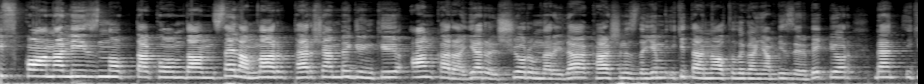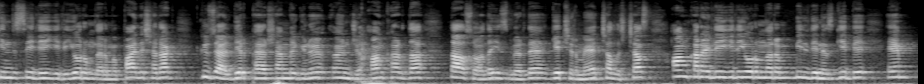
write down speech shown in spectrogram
Gifkoanaliz.com'dan selamlar. Perşembe günkü Ankara yarış yorumlarıyla karşınızdayım. İki tane altılı ganyan bizleri bekliyor. Ben ikincisiyle ilgili yorumlarımı paylaşarak güzel bir perşembe günü önce Ankara'da daha sonra da İzmir'de geçirmeye çalışacağız. Ankara ile ilgili yorumlarım bildiğiniz gibi hem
